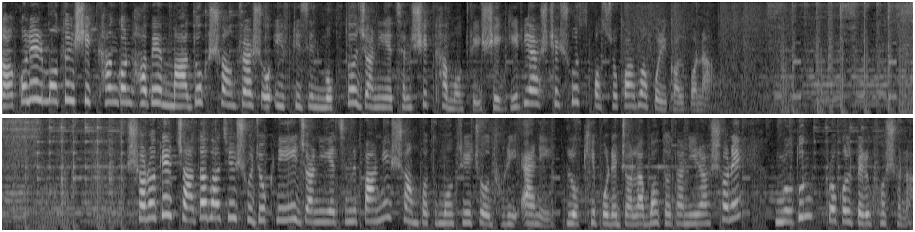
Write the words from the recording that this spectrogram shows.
নকলের মতোই শিক্ষাঙ্গন হবে মাদক সন্ত্রাস ও ইফটিজিন মুক্ত, জানিয়েছেন শিক্ষামন্ত্রী। শিগগিরই আসছে সুস্পষ্ট কর্মপরিকল্পনা সড়কের চাঁদাবাজির সুযোগ নিয়েই জানিয়েছেন পানি সম্পদ মন্ত্রী চৌধুরী অ্যানি। লক্ষ্মীপুরের জলাবদ্ধতা নিরসনে নতুন প্রকল্পের ঘোষণা।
